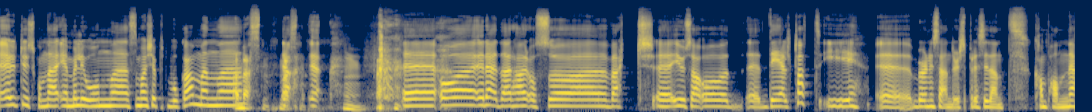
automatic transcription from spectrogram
Jeg er litt usikker om det er en million uh, som har kjøpt boka, men uh, ja, Nesten. nesten. Ja, ja. Mm. eh, og Reidar har også vært i USA og deltatt i Bernie Sanders presidentkampanje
